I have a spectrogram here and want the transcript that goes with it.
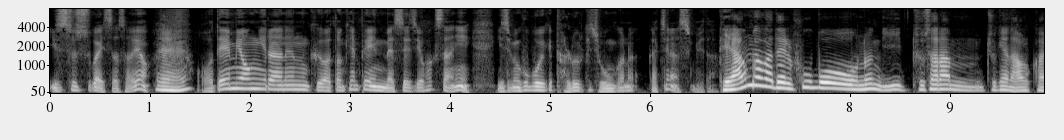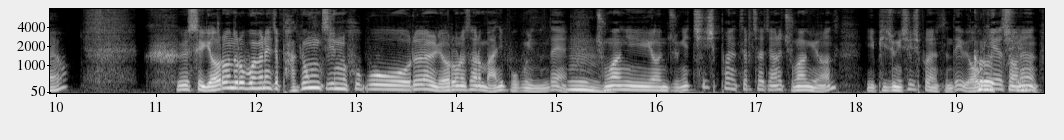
있을 수가 있어서요. 예. 어대명이라는 그 어떤 캠페인 메시지 확산이 이재명 후보에게 별로 그렇게 좋은 건 같지는 않습니다. 대항마가 될 후보는 이 두 사람 중에 나올까요? 글쎄 여론으로 보면 이제 박용진 후보를 여론에서는 많이 보고 있는데 음. 중앙위원 중에 70%를 차지하는 중앙위원 이 비중이 70%인데 여기에서는 그렇지.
